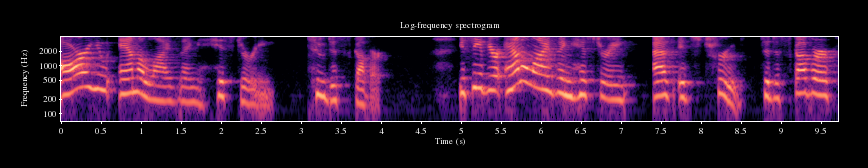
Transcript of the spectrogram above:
are you analyzing history to discover? You see, if you're analyzing history as its truth to discover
